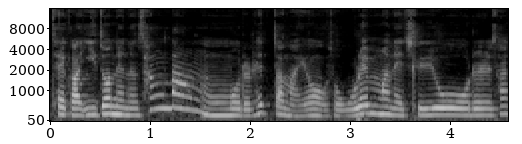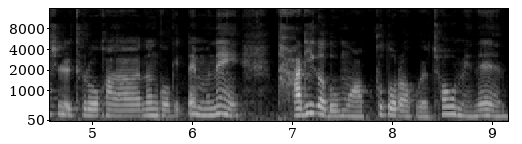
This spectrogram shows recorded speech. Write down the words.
제가 이전에는 상담 업무를 했잖아요. 그래서 오랜만에 진료를 사실 들어가는 거기 때문에 다리가 너무 아프더라고요, 처음에는.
